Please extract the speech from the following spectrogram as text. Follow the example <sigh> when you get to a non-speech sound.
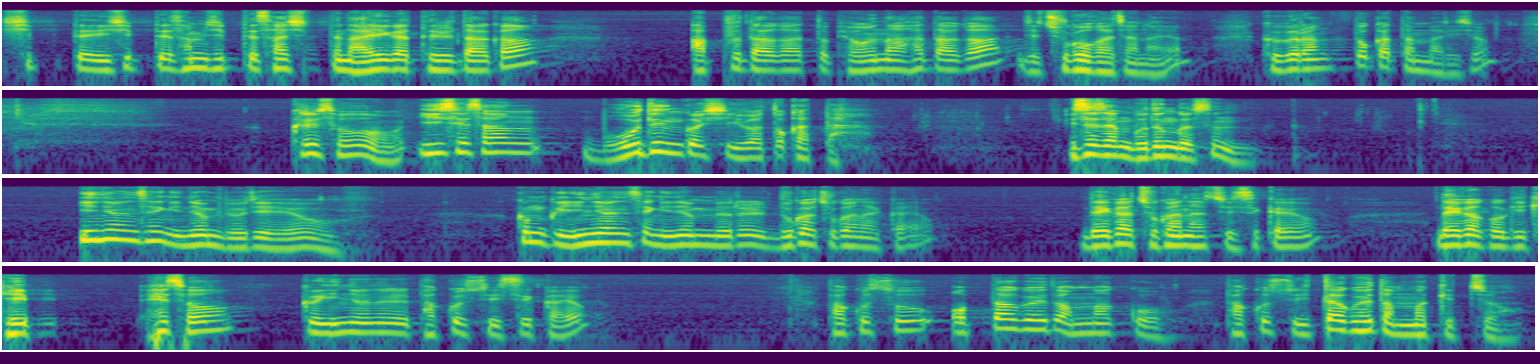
10대, 20대, 30대, 40대 나이가 들다가 아프다가 또 변화하다가 이제 죽어가잖아요. 그거랑 똑같단 말이죠. 그래서 이 세상 모든 것이 이와 똑같다. 이 세상 모든 것은 인연생 인연멸이에요. 그럼 그 인연생 인연멸을 누가 주관할까요? 내가 주관할 수 있을까요? 내가 거기 개입해서 그 인연을 바꿀 수 있을까요? 바꿀 수 없다고 해도 안 맞고 바꿀 수 있다고 해도 안 맞겠죠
